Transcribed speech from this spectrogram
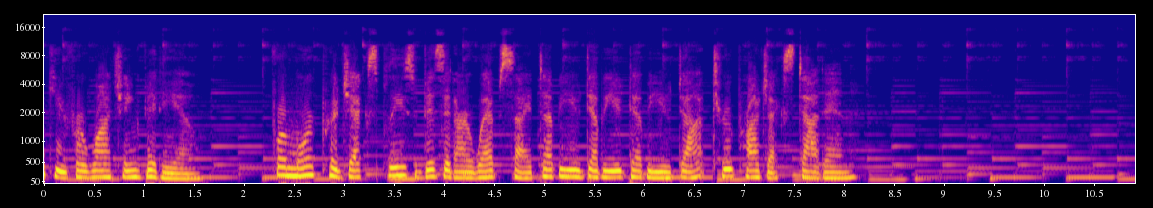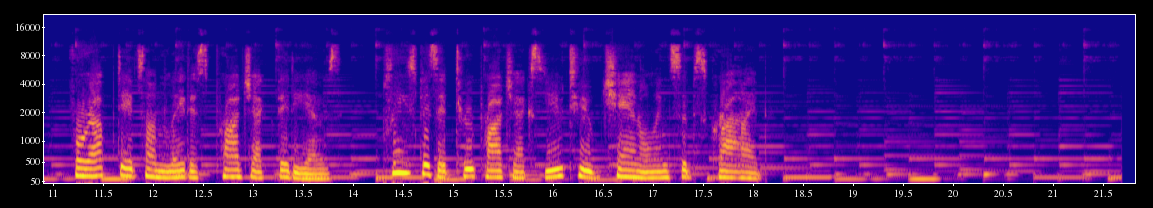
Thank you for watching video. For more projects please visit our website www.truprojects.in. For updates on latest project videos, please visit TRU Projects YouTube channel and subscribe.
